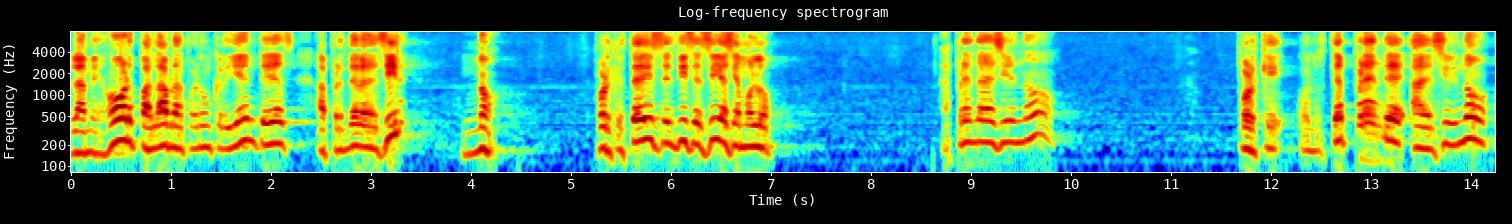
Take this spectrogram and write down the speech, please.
la mejor palabra para un creyente es aprender a decir no. Porque usted dice, dice sí, hacíamoslo. Aprenda a decir no. Porque cuando usted aprende a decir no,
